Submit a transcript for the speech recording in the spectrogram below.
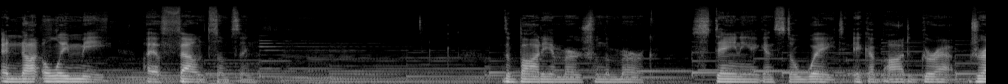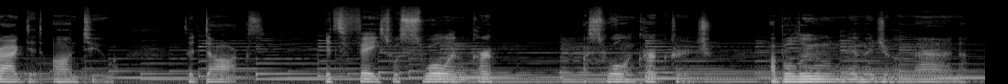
and not only me, I have found something. The body emerged from the murk, staining against the weight Ichabod gra- dragged it onto the docks. Its face was swollen, car- a swollen cartridge, a balloon image of a man.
